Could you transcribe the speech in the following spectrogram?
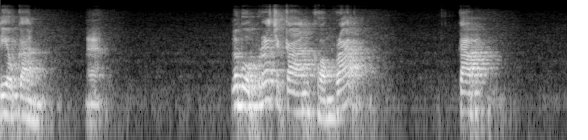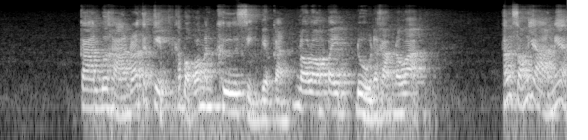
เดียวกันนะระบบราชการของรัฐ กับการบริหารรัฐกิจเขาบอกว่ามันคือสิ่งเดียวกัน เราลองไปดูนะครับนะว่า ทั้งสองอย่างเนี่ย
